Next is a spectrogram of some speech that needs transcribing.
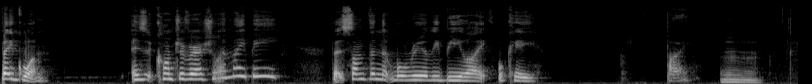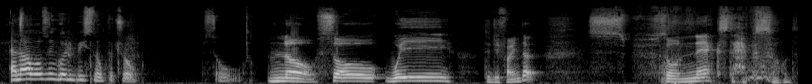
big one. Is it controversial? It might be, but something that will really be like, okay, bye. Mm. And I wasn't going to be Snow Patrol, so No, so we. Did you find it? So next episode,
